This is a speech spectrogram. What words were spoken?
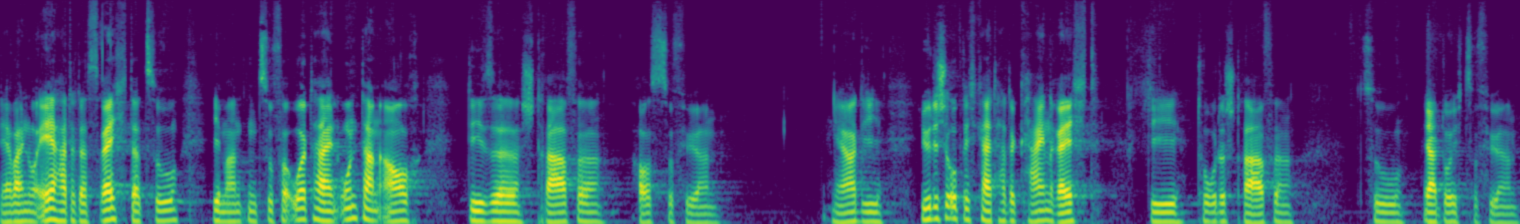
Ja, weil nur er hatte das Recht dazu, jemanden zu verurteilen und dann auch diese Strafe auszuführen. Ja, die jüdische Obrigkeit hatte kein Recht, die Todesstrafe zu, ja, durchzuführen.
